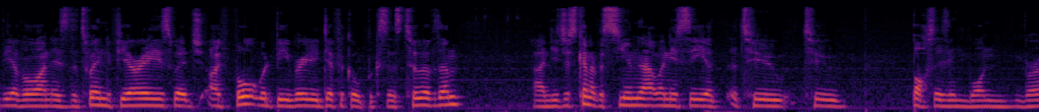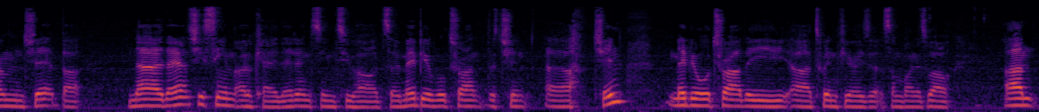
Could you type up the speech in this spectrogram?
the other one is the Twin Furies, which I thought would be really difficult because there's two of them, and you just kind of assume that when you see a, a two two bosses in one room and shit, but no, they actually seem okay. They don't seem too hard, so maybe we'll try the chin uh, chin. Maybe we'll try the uh, Twin Furies at some point as well. Um,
